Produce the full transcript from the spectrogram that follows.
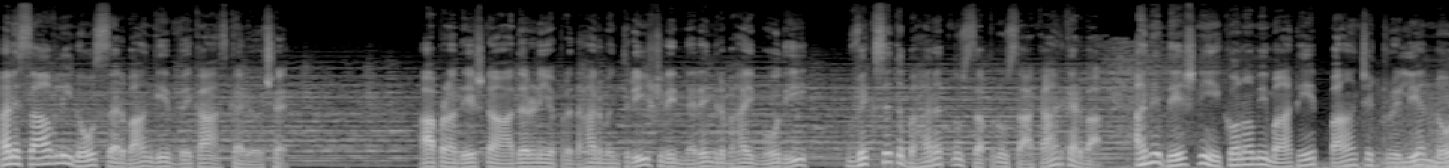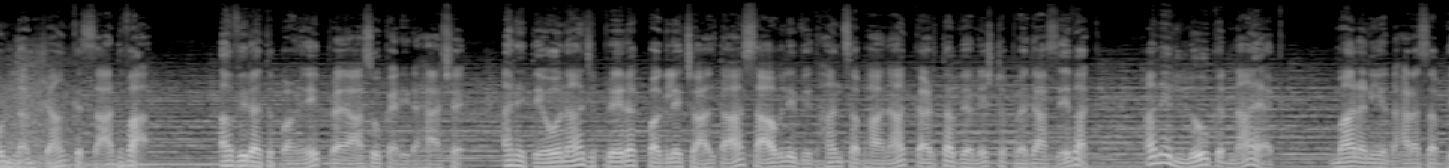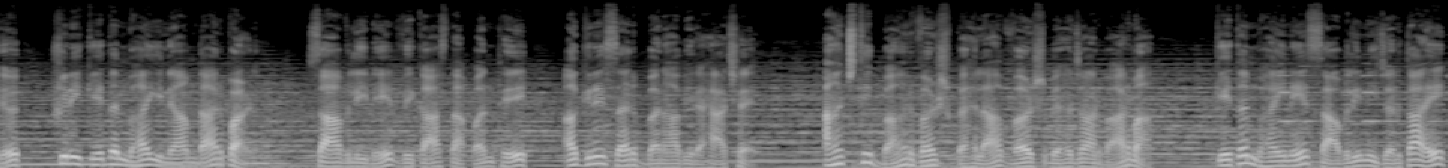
અને સાવલીનો સર્વાંગી વિકાસ કર્યો છે. આપણા દેશના આદરણીય પ્રધાનમંત્રી શ્રી નરેન્દ્રભાઈ મોદી વિકસિત ભારતનું સપનું સાકાર કરવા અને દેશની ઇકોનોમી માટે પાંચ ટ્રિલિયનનો લક્ષ્યાંક સાધવા અવિરતપણે પ્રયાસો કરી રહ્યા છે અને તેઓના જ પ્રેરક પગલે ચાલતા સાવલી વિધાનસભાના કર્તવ્યનિષ્ઠ પ્રજાસેવક અને લોકનાયક માનનીય ધારાસભ્ય શ્રી કેતનભાઈ ઇનામદાર પણ સાવલીને વિકાસના પંથે અગ્રેસર બનાવી રહ્યા છે. આજથી બાર વર્ષ પહેલા વર્ષ બે હજાર બારમાં કેતનભાઈને સાવલીની જનતાએ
